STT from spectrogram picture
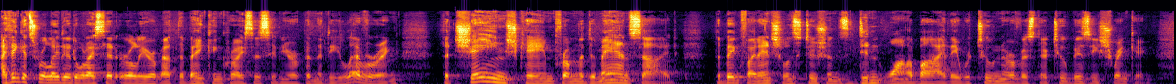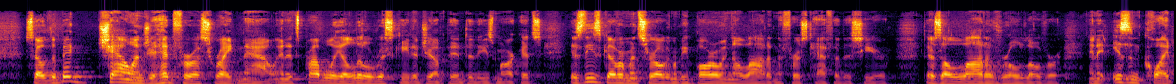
I think it's related to what I said earlier about the banking crisis in Europe and the delevering. The change came from the demand side. The big financial institutions didn't want to buy. They were too nervous. They're too busy shrinking. So the big challenge ahead for us right now, and it's probably a little risky to jump into these markets, is these governments are all going to be borrowing a lot in the first half of this year. There's a lot of rollover, and it isn't quite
